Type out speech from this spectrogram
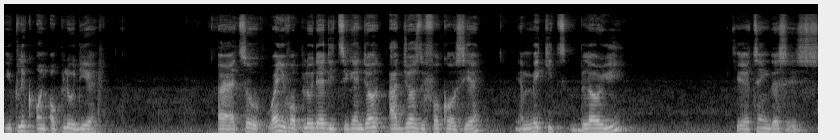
you click on upload here. All right so when you've uploaded it you can just adjust the focus here and make it blurry. Okay i think this is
